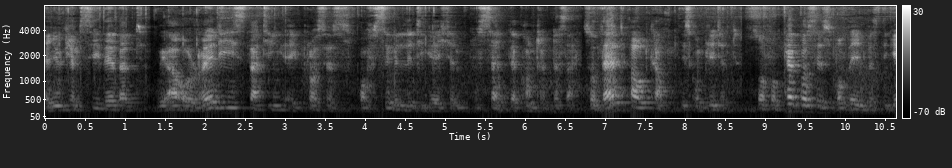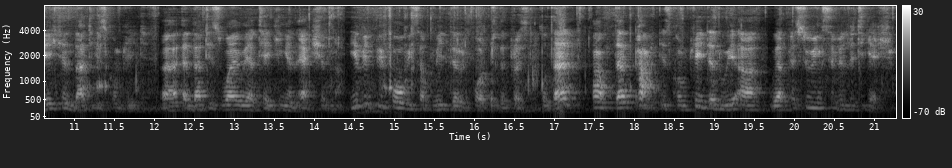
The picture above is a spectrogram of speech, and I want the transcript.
and you can see there that we are already starting a process of civil litigation to set the contract aside. So that outcome is completed. So for purposes of the investigation, that is complete. Uh, and that is why we are taking an action now, even before we submit the report to the president. So that, uh, that part is complete and we are, we are pursuing civil litigation.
